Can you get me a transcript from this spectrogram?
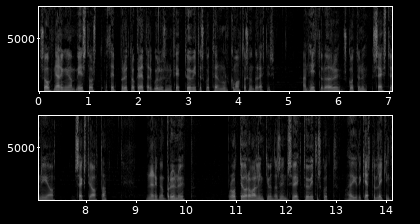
Sókn njárginga mistóst og þeir brutt á Gretari Guðlussoni fekk tvö vítaskot þegar 0,8 sekundur eftir. Hann hittur öðru skotinu 69 68 og njárginga brunu upp broti og rafa lingimöndarsinn sem fekk tvö vítaskot og hefði getið gert úr leikin.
